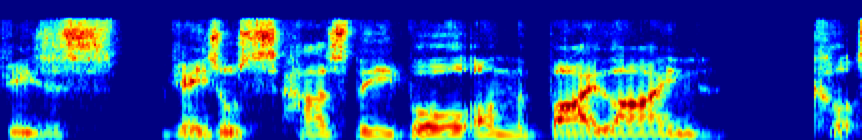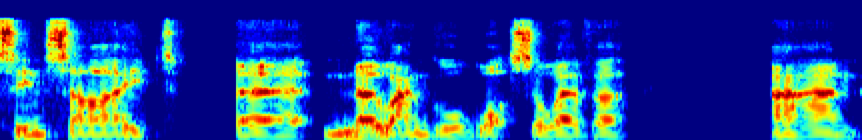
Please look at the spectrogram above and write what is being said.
Jesus Jesus has the ball on the byline, cuts inside, uh, no angle whatsoever, and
